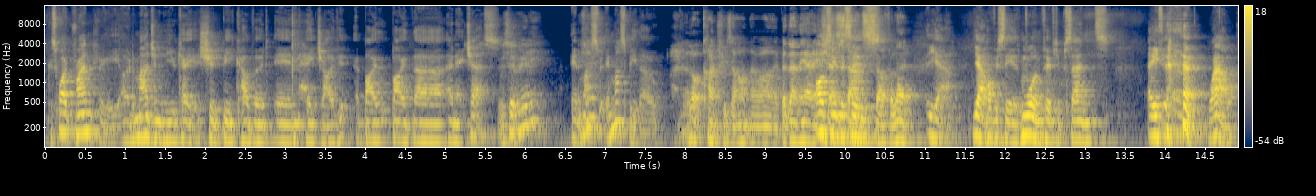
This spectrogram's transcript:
Because quite frankly, I would imagine in the UK it should be covered in HIV by by the NHS. Is it really? It must. It must be though. A lot of countries aren't though, are they? But then the NHS Obviously, this stands is- itself alone. Yeah. Yeah. Obviously, it's more than fifty percent. Wow.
